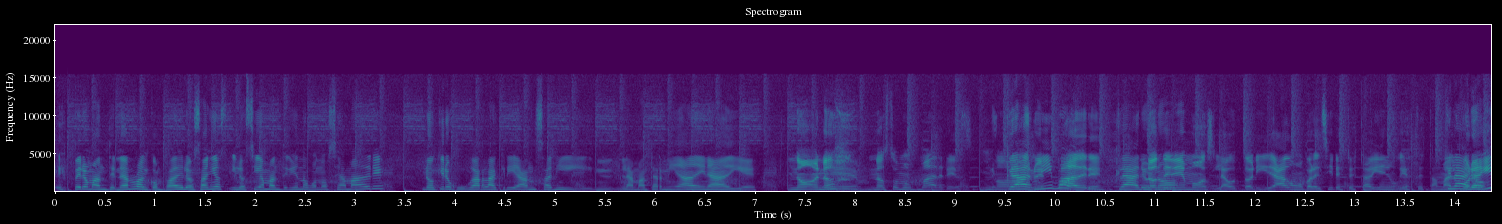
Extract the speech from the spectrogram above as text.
espero mantenerlo al compás de los años y lo siga manteniendo cuando sea madre. No quiero juzgar la crianza ni la maternidad de nadie. no, no, eh, no somos madres. No, claro, no es mismo- padre. claro, no, no. tenemos la autoridad como para decir esto está bien y esto está mal. Claro, Por ahí,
